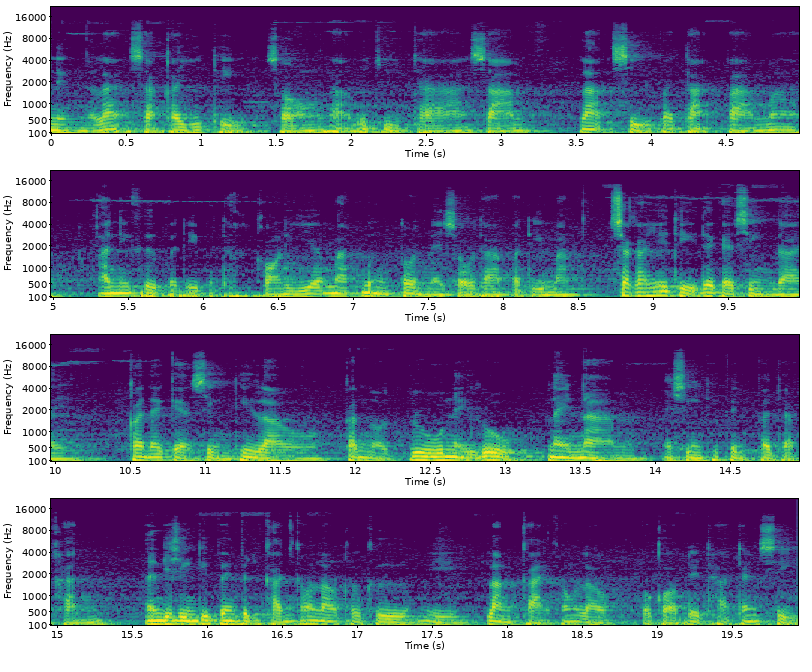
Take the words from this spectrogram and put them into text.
หนึ่งละสักกายิธิสองละวิจิตาสามละสีปตะปามาอันนี้คือปฏิปทาของริยมรรคเบื้องต้นในโสดาปฏิมรรคสักกายิธิได้แก่สิ่งใด ก็ได้แก่สิ่งที่เรากำหนดรู้ในรูปในนาม ในสิ่งที่เป็นปัจจขันธ์นั่นที่สิ่งที่เป็นปัจจขันธ์ของเราก็คือมีร่างกายของเราประกอบด้วยธาตุทั้งสี่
